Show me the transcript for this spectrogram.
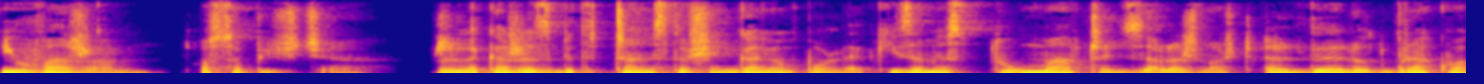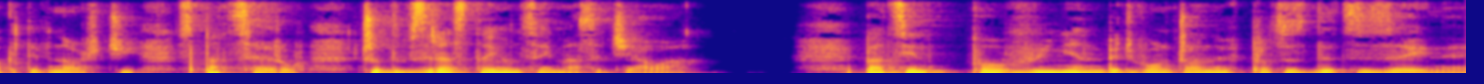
I uważam osobiście, że lekarze zbyt często sięgają po leki, zamiast tłumaczyć zależność LDL od braku aktywności, spacerów czy od wzrastającej masy ciała. Pacjent powinien być włączony w proces decyzyjny,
